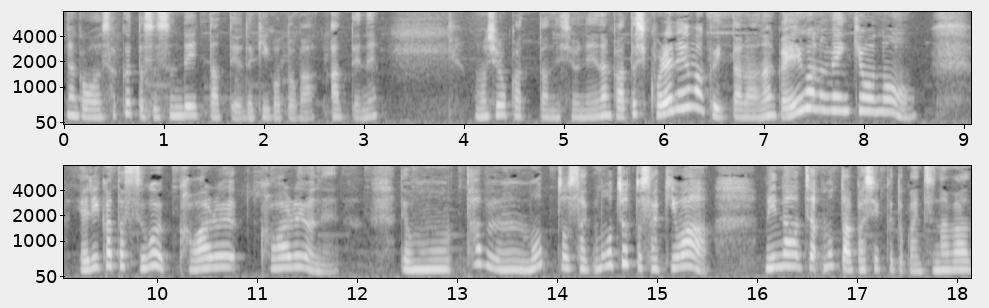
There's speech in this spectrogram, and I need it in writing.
なんかこうサクッと進んでいったっていう出来事があってね。面白かったんですよね。なんか私これでうまくいったらなんか英語の勉強のやり方すごい変わる変わるよね。でも多分もっとさもうちょっと先はみんなじゃもっとアカシックとかにつなが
